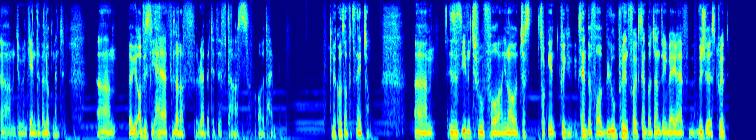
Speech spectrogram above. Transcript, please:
um, during game development, um, where we obviously have a lot of repetitive tasks all the time because of its nature. Um, this is even true for, you know, just talking a quick example for Blueprint, for example, something where you have Visual Script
